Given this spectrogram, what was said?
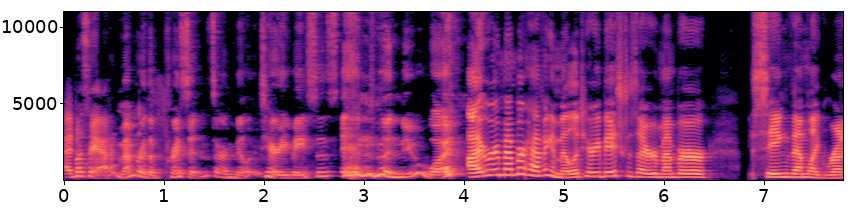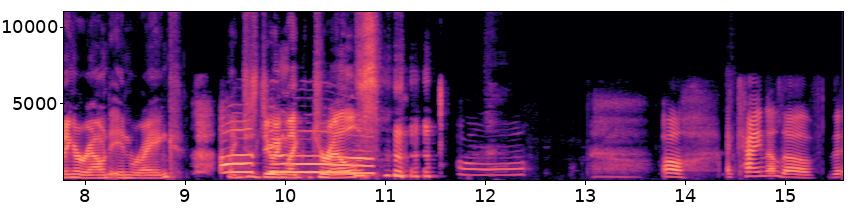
I must say, I remember the prisons or military bases in the new one. I remember having a military base because I remember seeing them like running around in rank, like Oh, just doing like drills. Aw. Oh, I kind of love the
